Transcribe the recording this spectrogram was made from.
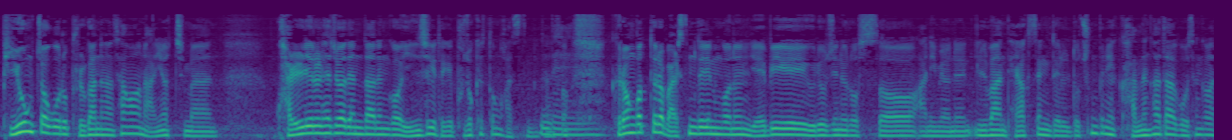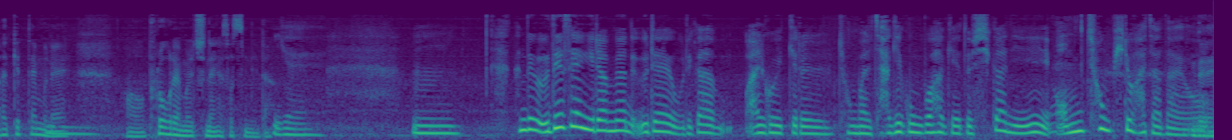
비용적으로 불가능한 상황은 아니었지만 관리를 해줘야 된다는 거 인식이 되게 부족했던 것 같습니다. 그래서 네. 그런 것들을 말씀드리는 거는 예비 의료진으로서 아니면은 일반 대학생들도 충분히 가능하다고 생각을 했기 때문에 음. 어, 프로그램을 진행했었습니다. 예. 음, 근데 의대생이라면 의대 우리가 알고 있기를 정말 자기 공부하기에도 시간이 엄청 필요하잖아요. 네.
